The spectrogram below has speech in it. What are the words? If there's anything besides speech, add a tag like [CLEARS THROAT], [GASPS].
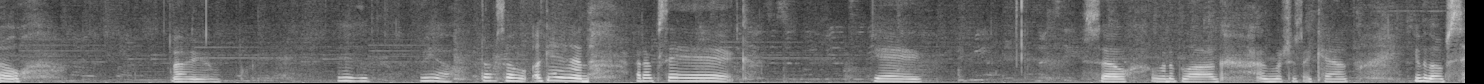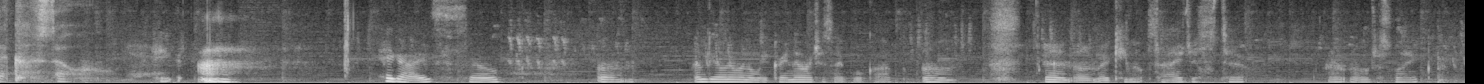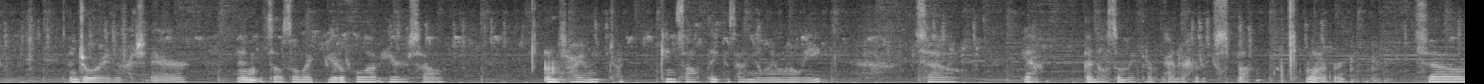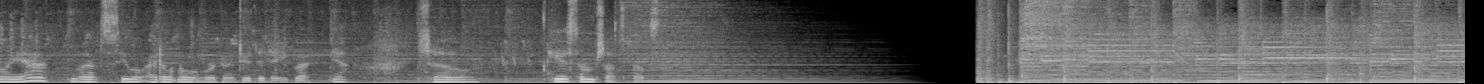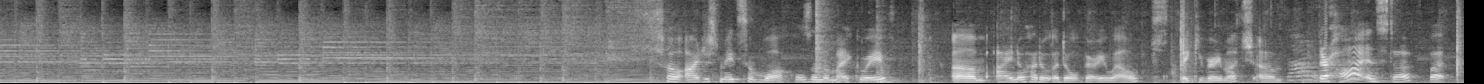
So, I am in Rio Doso again, and I'm sick. Yay. So, I'm gonna vlog as much as I can, even though I'm sick, so, Hey, [CLEARS THROAT] hey guys, so, um, I'm the only one awake right now, I just like woke up, um, and, um, I came outside just to, I don't know, just like, enjoy the fresh air, and it's also like beautiful out here, so, I'm sorry I'm talking softly because I'm the only one awake, so, yeah, and also my throat kind of hurts, but whatever. So yeah, let's see what I don't know what we're gonna do today, but yeah. So here's some shots of outside. So I just made some waffles in the microwave. Um, I know how to adult very well. Thank you very much. Um, they're hot and stuff, but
